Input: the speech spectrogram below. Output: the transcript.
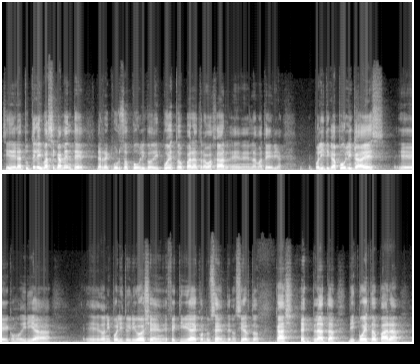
Sí, de la tutela y básicamente de recursos públicos dispuestos para trabajar en, la materia. Política pública es, eh, como diría eh, don Hipólito Irigoyen, efectividad conducente, ¿no es cierto? Cash, plata, dispuesta para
